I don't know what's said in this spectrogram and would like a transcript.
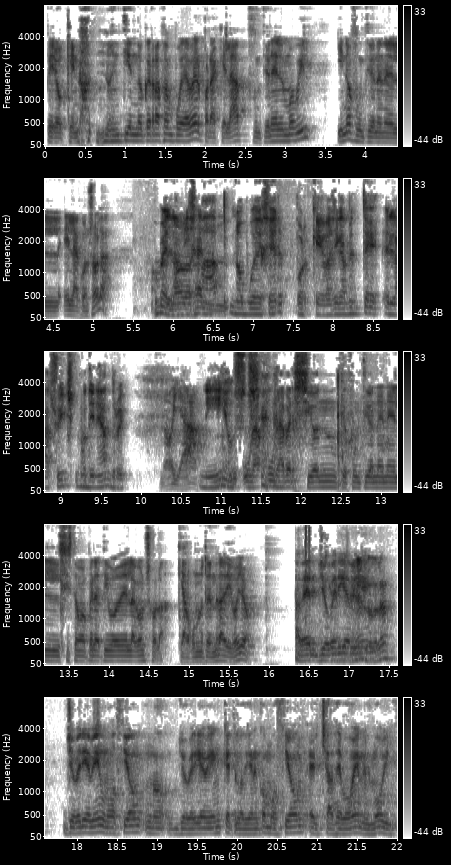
pero que no, no entiendo qué razón puede haber para que la app funcione en el móvil y no funcione en, el- en la consola. Hombre, la No, o misma sea, app no puede ser porque básicamente la Switch no tiene Android. No, ya. Ni una, una versión que funcione en el sistema operativo de la consola, que alguno tendrá, digo yo. A ver, yo vería bien. Yo vería bien una opción, uno, yo vería bien que te lo dieran como opción el chat de voz en el móvil.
